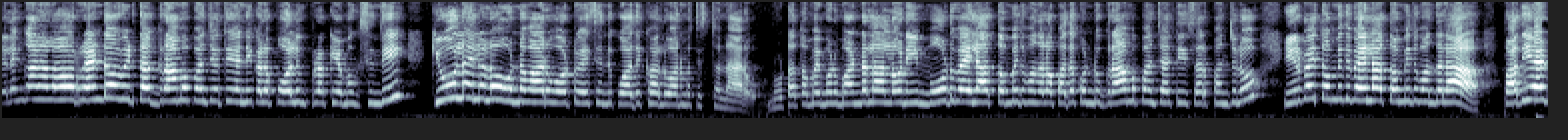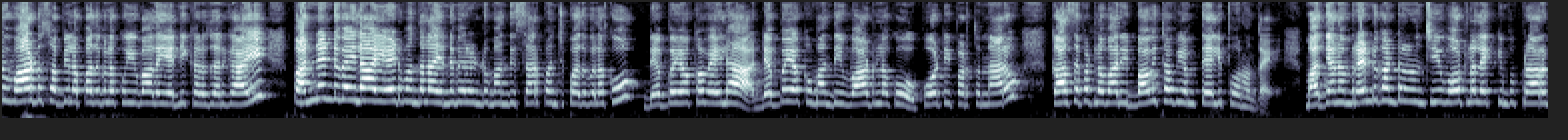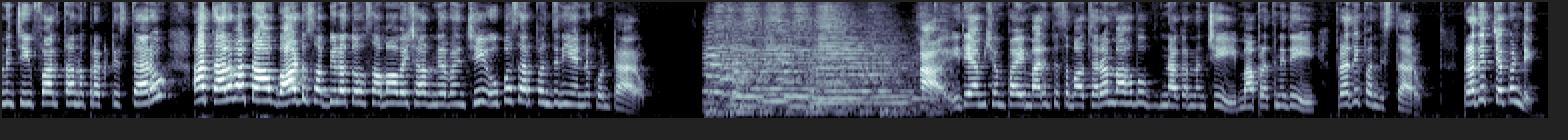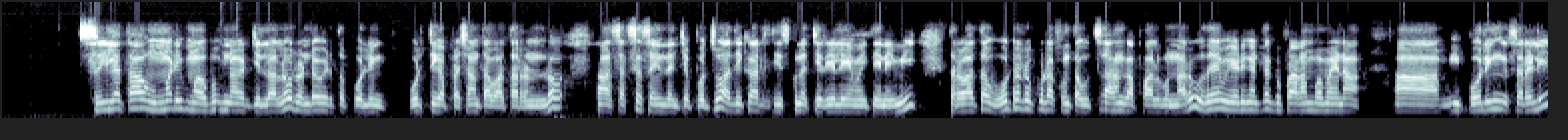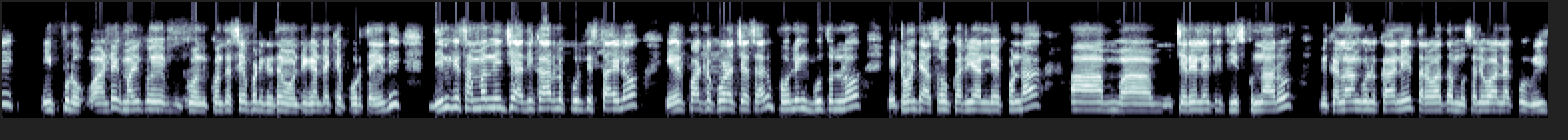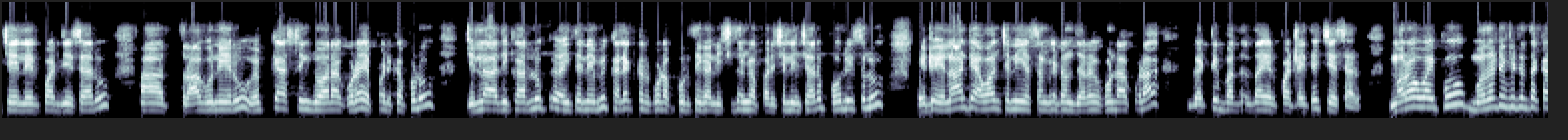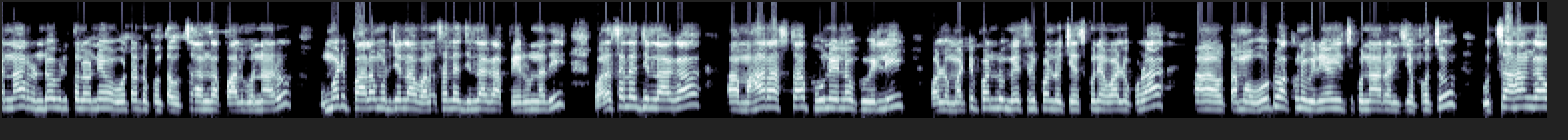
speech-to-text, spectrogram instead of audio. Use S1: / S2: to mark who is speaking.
S1: తెలంగాణలో విడత గ్రామ పంచాయతీ ఎన్నికల పోలింగ్ ప్రక్రియ ముగిసింది. క్యూ లైన్లలో ఉన్నవారు ఓటు వేసేందుకు అధికారులు అనుమతిస్తున్నారు. నూట తొంభై మూడు మండలాల్లోని మూడు వేల తొమ్మిది వందల పదకొండు గ్రామ పంచాయతీ సర్పంచులు ఇరవై తొమ్మిది వేల తొమ్మిది వందల పదిహేడు వార్డు సభ్యుల పదవులకు ఇవాళ ఎన్నికలు జరిగాయి. పన్నెండు వేల ఏడు వందల ఎనభై రెండు మంది సర్పంచ్ పదవులకు డెబ్బై ఒక్క వేల డెబ్బై ఒక్క మంది వార్డులకు పోటీ పడుతున్నారు. కాసేపట్లో వారి భవితవ్యం తేలిపోనుంది. మధ్యాహ్నం రెండు గంటల నుంచి ఓట్ల లెక్కింపు ప్రారంభించారు ప్రారంభించి ఫలితాలను ప్రకటిస్తారు. ఆ తర్వాత వార్డు సభ్యులతో సమావేశాలు నిర్వహించి ఉప సర్పంచ్ని ఎన్నుకుంటారు. ఇదే అంశంపై మరింత సమాచారం మహబూబ్ నగర్ నుంచి మా ప్రతినిధి ప్రదీప్ అందిస్తారు. ప్రదీప్ చెప్పండి.
S2: శ్రీలత ఉమ్మడి మహబూబ్ నగర్ జిల్లాలో రెండో విడత పోలింగ్ పూర్తిగా ప్రశాంత వాతావరణంలో సక్సెస్ అయిందని చెప్పొచ్చు. అధికారులు తీసుకున్న చర్యలు ఏమైతేనేమి? తర్వాత ఓటర్లు కూడా కొంత ఉత్సాహంగా పాల్గొన్నారు. ఉదయం ఏడు గంటలకు ప్రారంభమైన ఆ ఈ పోలింగ్ సరళి ఇప్పుడు అంటే మరి కొంతసేపటి క్రితం ఒంటి గంటకే పూర్తయింది. దీనికి సంబంధించి అధికారులు పూర్తి స్థాయిలో ఏర్పాట్లు కూడా చేశారు. పోలింగ్ బూతుల్లో ఎటువంటి అసౌకర్యాలు లేకుండా చర్యలు అయితే తీసుకున్నారు. వికలాంగులు కానీ తర్వాత ముసలి వాళ్ళకు వీల్ చైర్లు ఏర్పాటు చేశారు. ఆ త్రాగునీరు వెబ్ కాస్టింగ్ ద్వారా కూడా ఎప్పటికప్పుడు జిల్లా అధికారులు అయితేనేమి కలెక్టర్ కూడా పూర్తిగా నిశ్చితంగా పరిశీలించారు. పోలీసులు ఎటు ఎలాంటి అవాంఛనీయ సంఘటన జరగకుండా కూడా గట్టి భద్రతా ఏర్పాట్లు అయితే చేశారు. మరోవైపు మొదటి విడత కన్నా రెండో విడతలోనే ఓటర్లు కొంత ఉత్సాహంగా పాల్గొన్నారు. ఉమ్మడి పాలమూరు జిల్లా వలసల జిల్లాగా పేరున్నది. వలసల జిల్లాగా మహారాష్ట్ర పూణేలోకి వెళ్ళి వాళ్ళు మట్టి పనులు మేస్త్రి పనులు చేసుకునే వాళ్ళు కూడా తమ ఓటు హక్కును వినియోగించుకున్నారని చెప్పొచ్చు. ఉత్సాహంగా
